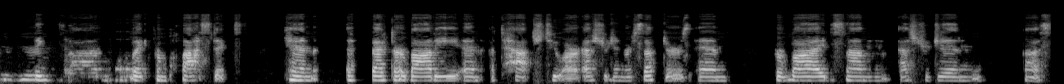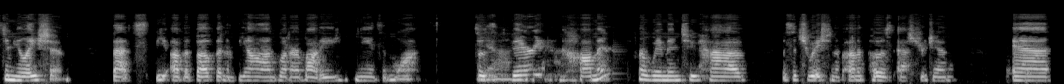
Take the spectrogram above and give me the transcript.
Mm-hmm. Things um, like from plastics can affect our body and attach to our estrogen receptors and provide some estrogen uh, stimulation that's above and beyond what our body needs and wants. So yeah. it's very common for women to have a situation of unopposed estrogen and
